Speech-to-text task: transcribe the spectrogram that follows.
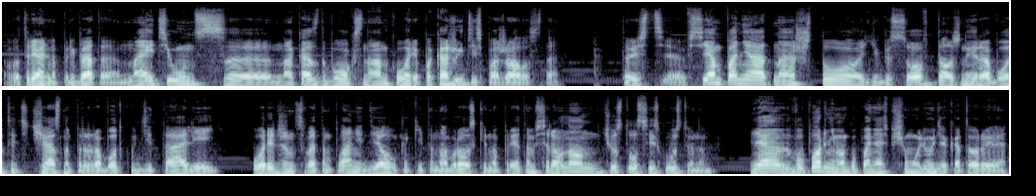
Вот реально, ребята, на iTunes, э, на CastBox, на Анкоре, покажитесь, пожалуйста. То есть э, всем понятно, что Ubisoft должны работать сейчас на проработку деталей. Origins в этом плане делал какие-то наброски, но при этом все равно он чувствовался искусственным. Я в упор не могу понять, почему люди, которые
